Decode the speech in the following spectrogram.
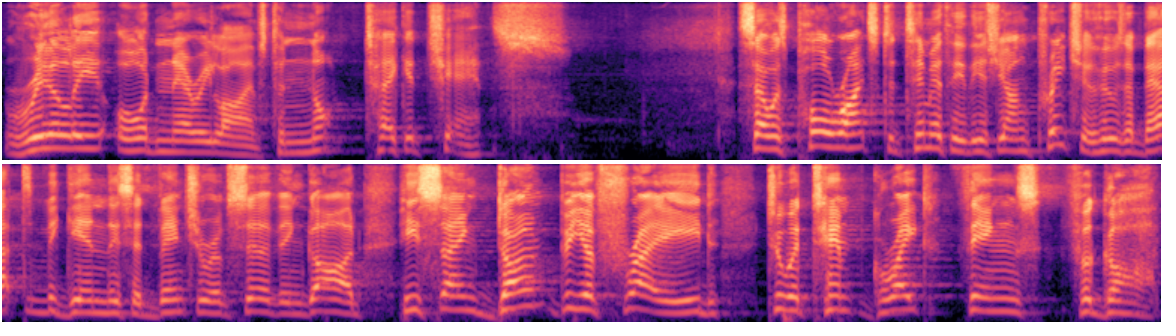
really ordinary lives, to not take a chance. So, as Paul writes to Timothy, this young preacher who's about to begin this adventure of serving God, he's saying, Don't be afraid to attempt great things for God.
